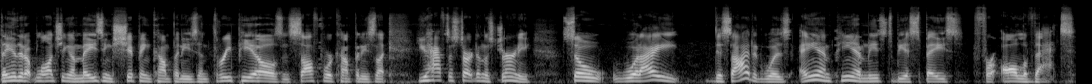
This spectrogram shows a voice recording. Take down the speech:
they ended up launching amazing shipping companies and 3PLs and software companies. Like, you have to start down this journey. So, what I decided was AMPM needs to be a space for all of that.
